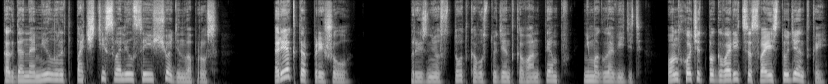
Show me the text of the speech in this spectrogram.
когда на Милред почти свалился еще один вопрос. «Ректор пришел», — произнес тот, кого студентка Ван Темп не могла видеть. «Он хочет поговорить со своей студенткой».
